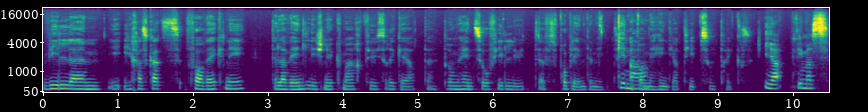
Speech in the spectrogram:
weil ähm, ich, ich kann es gerade vorwegnehmen, der Lavendel ist nicht gemacht für unsere Gärten. Darum haben so viele Leute das Problem damit. Genau. Aber wir haben ja Tipps und Tricks. Ja, wie man es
